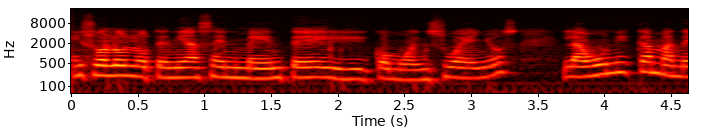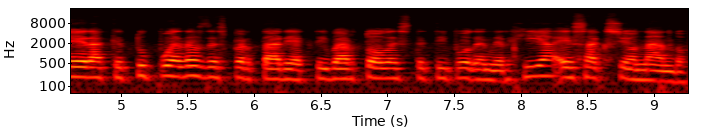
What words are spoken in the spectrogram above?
y solo lo tenías en mente y como en sueños la única manera que tú puedas despertar y activar todo este tipo de energía es accionando,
